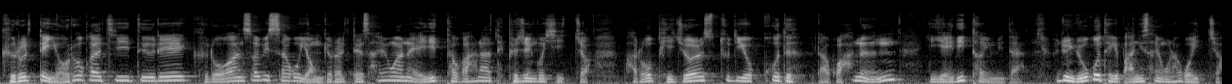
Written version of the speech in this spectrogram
그럴 때 여러 가지들의 그러한 서비스하고 연결할 때 사용하는 에디터가 하나 대표적인 것이 있죠. 바로 비주얼 스튜디오 코드라고 하는 이 에디터입니다. 요즘 요거 되게 많이 사용을 하고 있죠.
